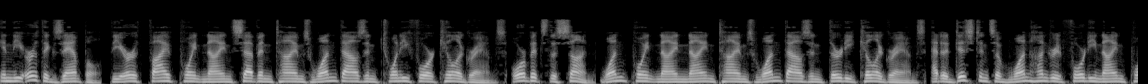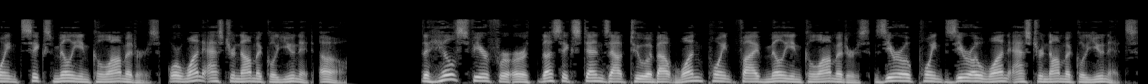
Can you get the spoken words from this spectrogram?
in the Earth example, the Earth 5.97 times 1024 kilograms orbits the Sun 1.99 times 1030 kilograms at a distance of 149.6 million kilometers, or 1 astronomical unit o. The Hill sphere for Earth thus extends out to about 1.5 million kilometers, 0.01 astronomical units.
